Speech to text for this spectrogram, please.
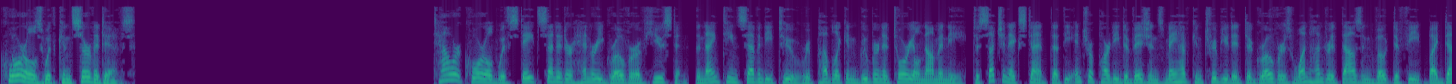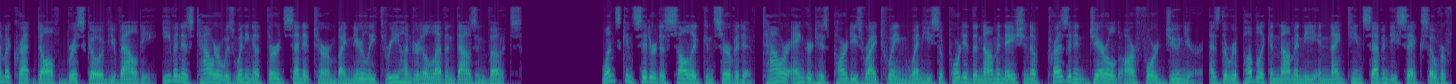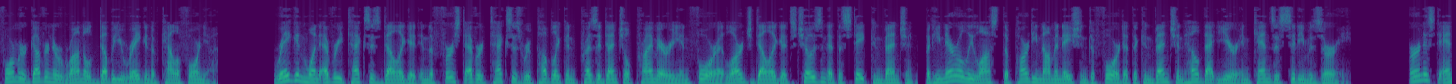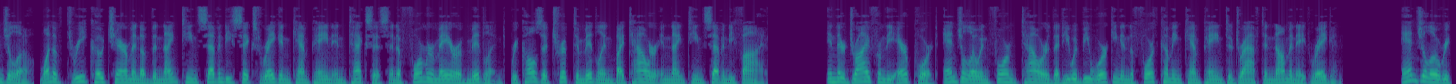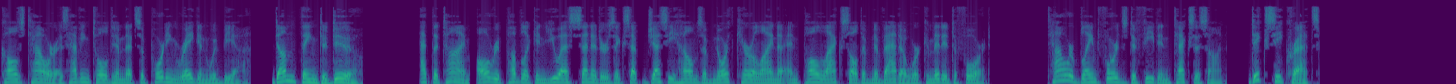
Quarrels with conservatives. Tower quarreled with State Senator Henry Grover of Houston, the 1972 Republican gubernatorial nominee, to such an extent that the intra-party divisions may have contributed to Grover's 100,000-vote defeat by Democrat Dolph Briscoe of Uvalde, even as Tower was winning a third Senate term by nearly 311,000 votes. Once considered a solid conservative, Tower angered his party's right wing when he supported the nomination of President Gerald R. Ford, Jr., as the Republican nominee in 1976 over former Governor Ronald W. Reagan of California. Reagan won every Texas delegate in the first-ever Texas Republican presidential primary and four at-large delegates chosen at the state convention, but he narrowly lost the party nomination to Ford at the convention held that year in Kansas City, Missouri. Ernest Angelo, one of three co-chairmen of the 1976 Reagan campaign in Texas and a former mayor of Midland, recalls a trip to Midland by Tower in 1975. In their drive from the airport, Angelo informed Tower that he would be working in the forthcoming campaign to draft and nominate Reagan. Angelo recalls Tower as having told him that supporting Reagan would be a dumb thing to do. At the time, all Republican U.S. Senators except Jesse Helms of North Carolina and Paul Laxalt of Nevada were committed to Ford. Tower blamed Ford's defeat in Texas on Dixiecrats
